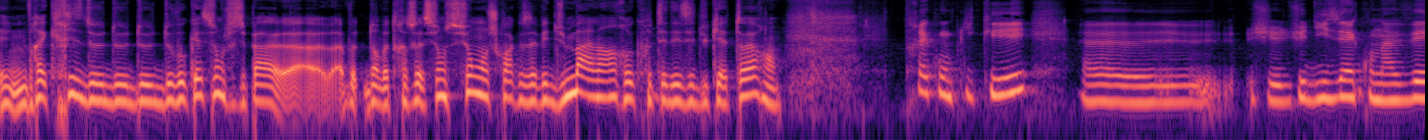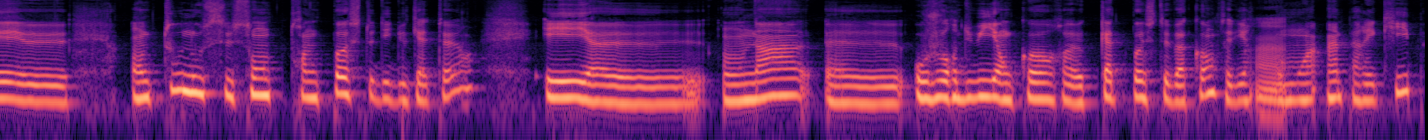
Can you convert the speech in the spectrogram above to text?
Il y a une vraie crise de, de, de, de vocation. Je sais pas, dans votre association, je crois que vous avez du mal à hein, recruter des éducateurs. Très compliqué. Euh, je, je, disais qu'on avait euh, en tout, nous, ce sont 30 postes d'éducateurs et euh, on a euh, aujourd'hui encore 4 postes vacants, c'est-à-dire mmh. au moins un par équipe.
